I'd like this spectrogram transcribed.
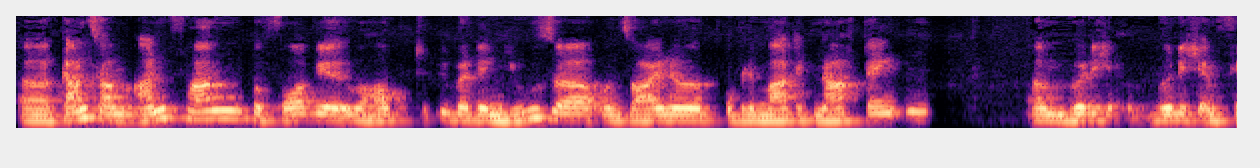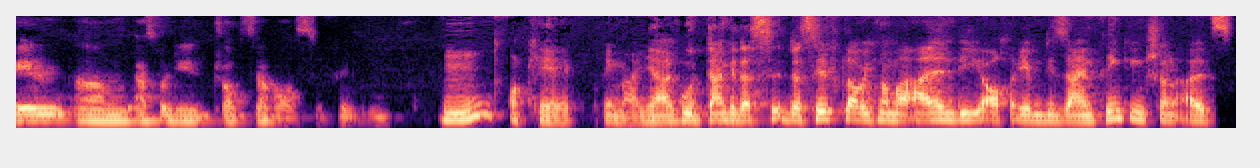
Äh, ganz am Anfang, bevor wir überhaupt über den User und seine Problematik nachdenken, ähm, würde ich, würde ich empfehlen, ähm, erstmal die Jobs herauszufinden. Hm, okay, prima. Ja, gut, danke. Das, das hilft, glaube ich, nochmal allen, die auch eben Design Thinking schon als,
